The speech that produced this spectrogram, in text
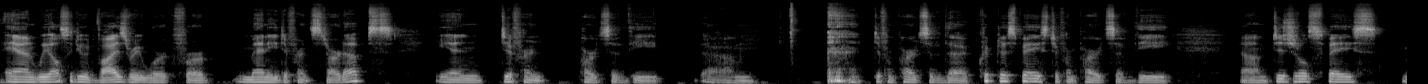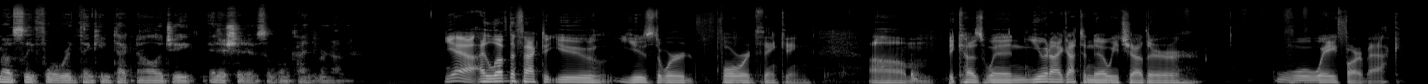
And we also do advisory work for many different startups in different parts of the um, different parts of the crypto space, different parts of the um, digital space, mostly forward thinking technology initiatives of one kind or another. Yeah, I love the fact that you use the word forward thinking um, because when you and I got to know each other way far back,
